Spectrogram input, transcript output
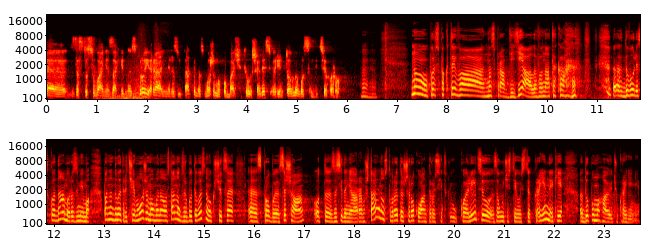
е, застосування західної зброї, реальні результати, ми зможемо побачити лише десь орієнтовно восени цього року. Угу. Ну, перспектива насправді є, але вона така доволі складна. Ми розуміємо. Пане Дмитре, чи можемо ми наостанок зробити висновок, що це е, спроби США, от е, засідання Рамштайну, створити широку антиросійську коаліцію за участі ось цих країн, які допомагають Україні?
